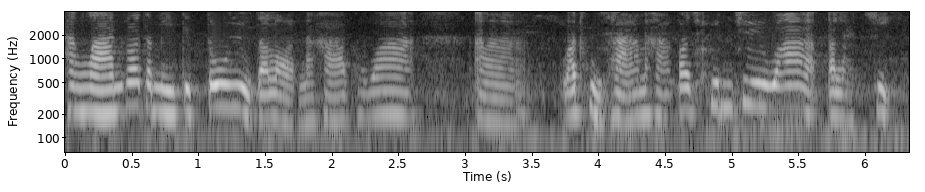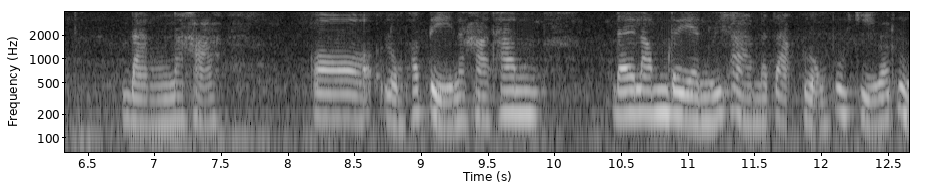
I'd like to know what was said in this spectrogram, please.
ทางร้านก็จะมีติดตู้อยู่ตลอดนะคะ เพราะว่าวัดหูช้างนะคะ ก็ขึ้นชื่อว่าประหลัดขิกดังนะคะ ก็หลวงพ่อตีนะคะ ท่านได้ร่ำเรียนวิชามาจากหลวงปู่กีวัดหู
